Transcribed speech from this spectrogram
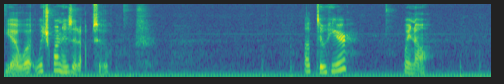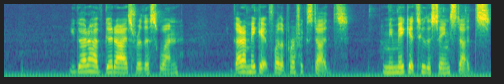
yeah, what, which one is it up to? Up to here? Wait, no. You gotta have good eyes for this one. You gotta make it for the perfect studs. I mean, make it to the same studs.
